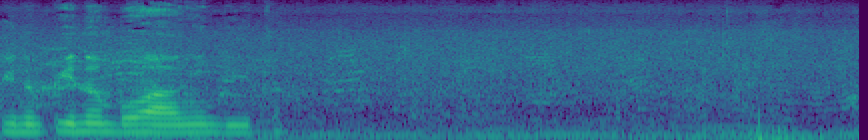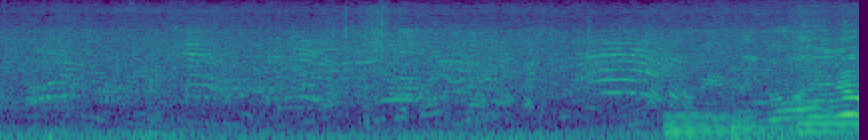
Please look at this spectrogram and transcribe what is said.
Pinong-pinong buhangin dito. Pinong-pino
